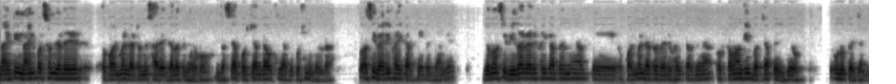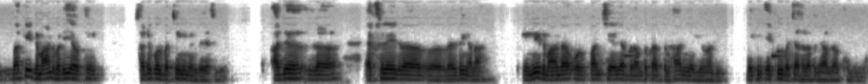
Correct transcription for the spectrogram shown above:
99% ਜਿਹੜੇ ਅਪਾਇੰਟਮੈਂਟ ਲੈਟਰ ਨੇ, ਸਾਰੇ ਗਲਤ ਨੇ ਉਹ। ਦੱਸਿਆ ਕੁਛ ਜਾਂਦਾ, ਉੱਥੇ ਜਾ ਕੇ ਕੁਛ ਨਹੀਂ ਮਿਲਦਾ। ਤਾਂ ਅਸੀਂ ਵੈਰੀਫਾਈ ਕਰਕੇ ਭੇਜਾਂਗੇ। ਜਦੋਂ ਅਸੀਂ ਵੀਜ਼ਾ ਵੈਰੀਫਾਈ ਕਰ ਦਿੰਦੇ ਹਾਂ ਤੇ ਅਪਾਇੰਟਮੈਂਟ ਲੈਟਰ ਵੈਰੀਫਾਈ ਕਰਦੇ ਹਾਂ, ਔਰ ਕਹਾਂਗੇ ਬੱਚਾ ਭੇਜ ਦਿਓ, ਤੇ ਉਹਨੂੰ ਭੇਜਣ ਬਾਕੀ ਡਿਮਾਂਡ ਬੜੀ ਹੈ ਉੱਥੇ। ਸਾਡੇ ਕੋਲ ਬੱਚੇ ਨਹੀਂ ਮਿਲਦੇ ਅਸੀਂ ਅੱਜ ਜਿਹੜਾ ਐਕਸਰੇ ਜਿਹੜਾ ਵੈਲਡਿੰਗ ਆ ਨਾ, ਇੰਨੀ ਡਿਮਾਂਡ ਆ, ਔਰ 5-6 ਹਜ਼ਾਰ ਦਰਮ ਤੋਂ ਘੱਟ ਤਨਖਾਹ ਨਹੀਂ ਹੈਗੀ ਉਹਨਾਂ ਦੀ, ਲੇਕਿਨ ਇੱਕ ਵੀ ਬੱਚਾ ਸਾਡਾ ਪੰਜਾਬ ਦਾ ਉੱਥੇ ਨਹੀਂ ਹੈ।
